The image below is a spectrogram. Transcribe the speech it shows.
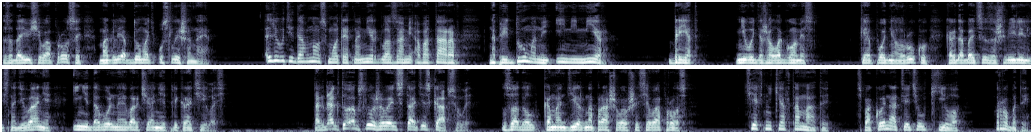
задающие вопросы, могли обдумать услышанное. Люди давно смотрят на мир глазами аватаров, на придуманный ими мир. Бред, не выдержала Гомес. Кэп поднял руку, когда бойцы зашевелились на диване, и недовольное ворчание прекратилось. «Тогда кто обслуживает статис капсулы?» — задал командир напрашивавшийся вопрос. «Техники-автоматы», — спокойно ответил Кило. Роботы.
